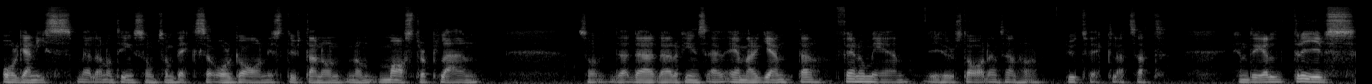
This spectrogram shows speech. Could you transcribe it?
organism eller någonting som, som växer organiskt utan någon, någon masterplan. Så där, där det finns emergenta fenomen i hur staden sen har utvecklats. Att en del drivs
